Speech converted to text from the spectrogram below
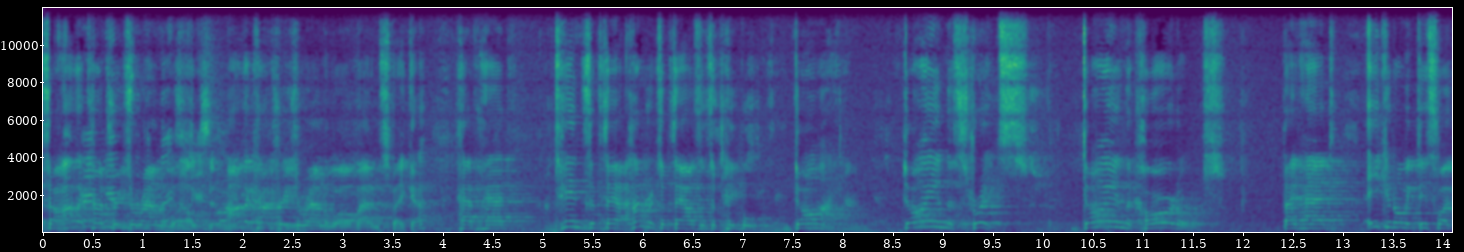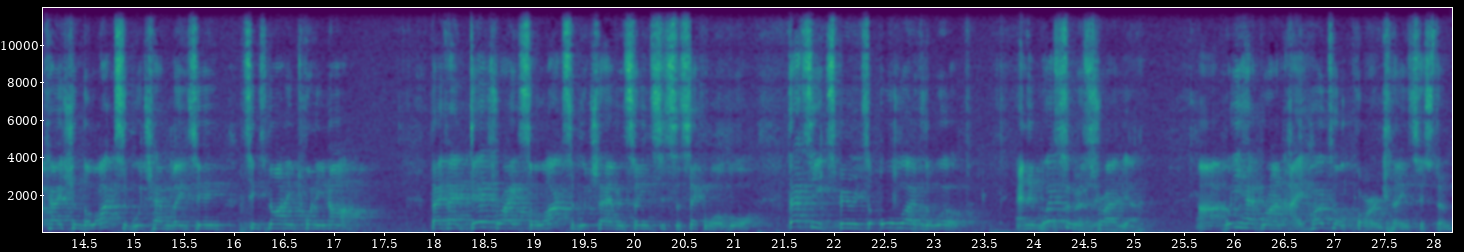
So other countries around the world, other countries around the world, Madam Speaker, have had tens of hundreds of thousands of people die, die in the streets, die in the corridors, They've had economic dislocation, the likes of which haven't been seen since 1929. They've had death rates, the likes of which they haven't seen since the Second World War. That's the experience all over the world. And in Western Australia, uh, we have run a hotel quarantine system,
